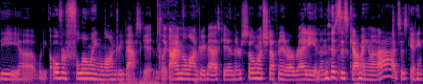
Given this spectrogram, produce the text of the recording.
the uh, what do you call overflowing laundry basket. It's like I'm the laundry basket, and there's so much stuff in it already, and then this is coming, and like, ah, it's just getting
